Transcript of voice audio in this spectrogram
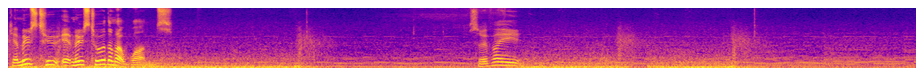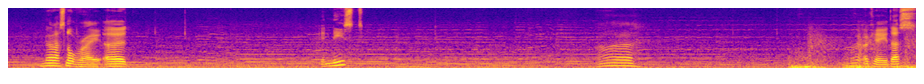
Okay, it moves two, it moves two of them at once. So if I... No, that's not right. Uh... It needs Uh... Okay, that's...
